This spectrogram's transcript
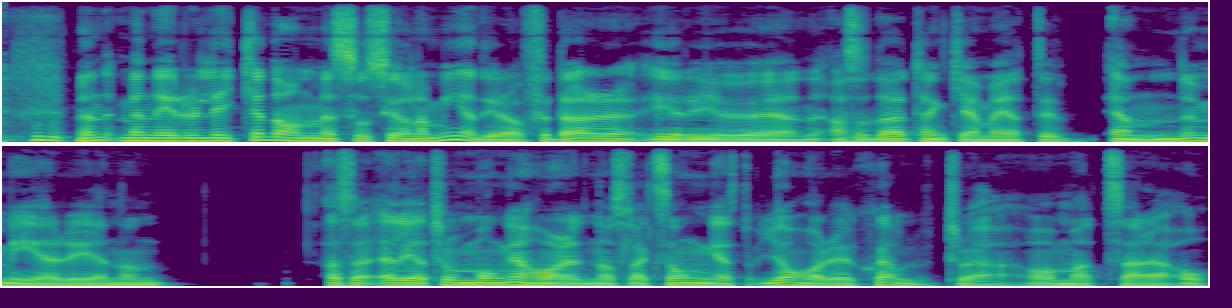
men, men är du likadan med sociala medier då? För där är det ju, alltså där tänker jag mig att det ännu mer är någon Alltså, eller jag tror många har någon slags ångest, jag har det själv tror jag, om att så här, åh,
